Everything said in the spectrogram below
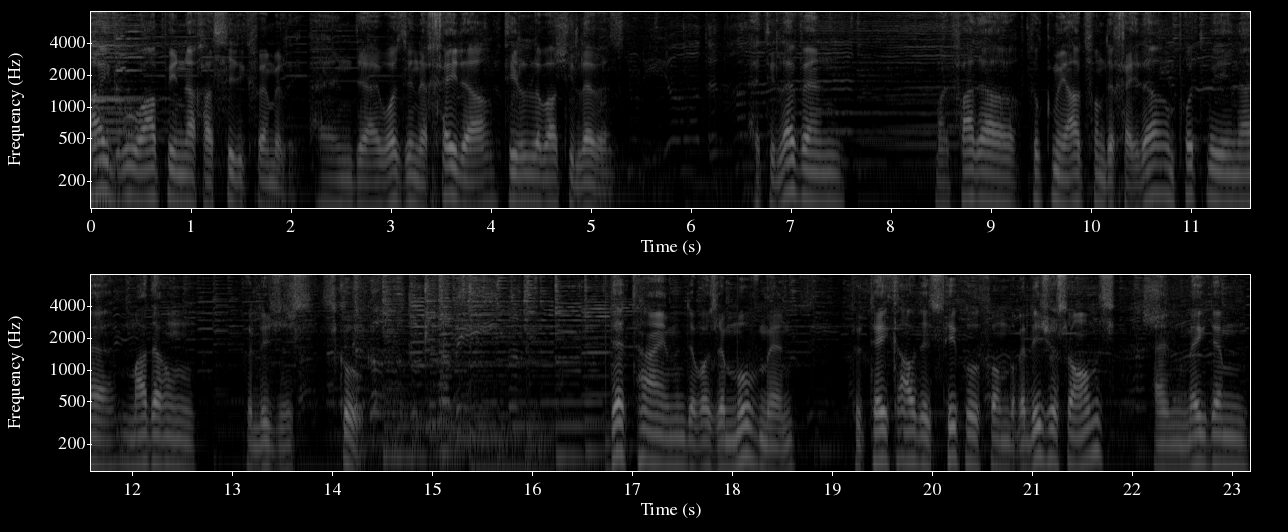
I grew up in a Hasidic family and I was in a cheder till about 11. At 11, my father took me out from the cheder and put me in a modern religious school. At that time, there was a movement to take out these people from religious homes and make them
